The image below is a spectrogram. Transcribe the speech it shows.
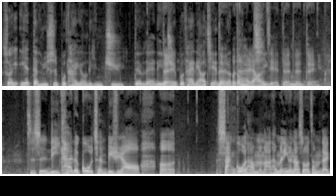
所以也等于是不太有邻居，对不对？邻居不太了解那个不太了解，对对对，只是离开的过程必须要呃闪过他们嘛，他们因为那时候他们在。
